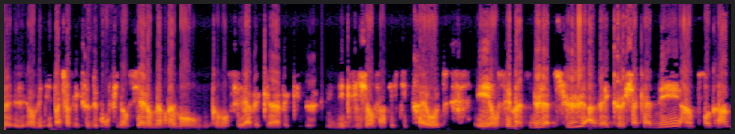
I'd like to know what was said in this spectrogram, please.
euh, on n'était pas sur quelque chose de confidentiel. On a vraiment commencé avec avec une, une exigence artistique très haute, et on s'est maintenu là-dessus avec euh, chaque année un programme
